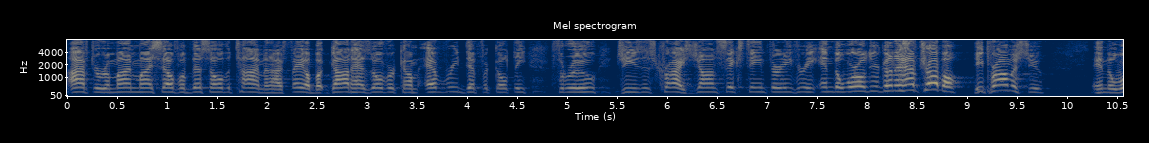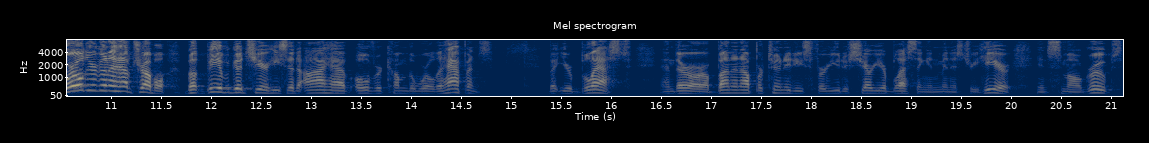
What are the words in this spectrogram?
I have to remind myself of this all the time and I fail, but God has overcome every difficulty through Jesus Christ. John 16, 33. In the world you're going to have trouble. He promised you. In the world you're going to have trouble, but be of good cheer. He said, I have overcome the world. It happens, but you're blessed and there are abundant opportunities for you to share your blessing in ministry here, in small groups,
